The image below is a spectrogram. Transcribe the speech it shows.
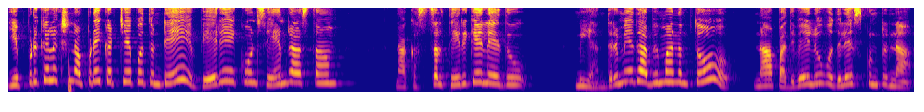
ఎప్పుడు కలెక్షన్ అప్పుడే కట్ చేయబోతుంటే వేరే అకౌంట్స్ ఏం రాస్తాం? నాకు అస్సలు తీరికే లేదు. మీ అందరి మీద అభిమానంతో నా పదివేలు వదిలేసుకుంటున్నా.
